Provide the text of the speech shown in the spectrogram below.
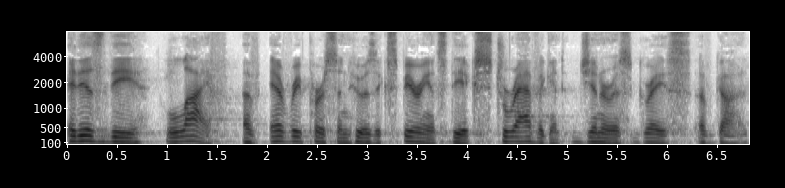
it is the life of every person who has experienced the extravagant, generous grace of God.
